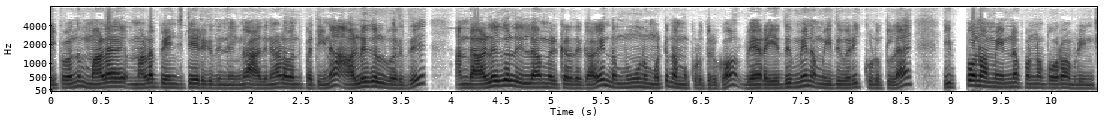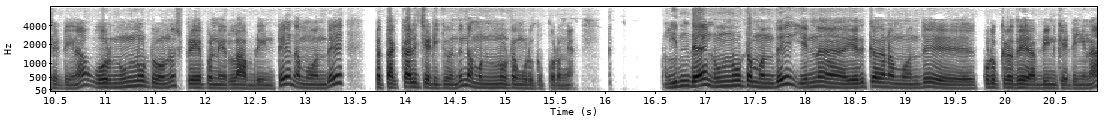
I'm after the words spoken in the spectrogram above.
இப்போ வந்து மழை மழை பெஞ்சிட்டே இருக்குது இல்லைங்களா? அதனால வந்து பார்த்திங்கன்னா அழுகல் வருது. அந்த அழுகல் இல்லாமல் இருக்கிறதுக்காக இந்த மூணு மட்டும் நம்ம கொடுத்துருக்கோம் வேறு எதுவுமே நம்ம இதுவரைக்கும் கொடுக்கல இப்போ நம்ம என்ன பண்ண போகிறோம் அப்படின்னு கேட்டிங்கன்னா ஒரு நுண்ணூட்டம் ஒன்று ஸ்ப்ரே பண்ணிடலாம் அப்படின்ட்டு நம்ம வந்து இப்போ தக்காளி செடிக்கு வந்து நம்ம நுண்ணூட்டம் கொடுக்க போகிறோங்க இந்த நுண்ணூட்டம் வந்து என்ன எதுக்காக நம்ம வந்து கொடுக்கறது அப்படின்னு கேட்டிங்கன்னா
